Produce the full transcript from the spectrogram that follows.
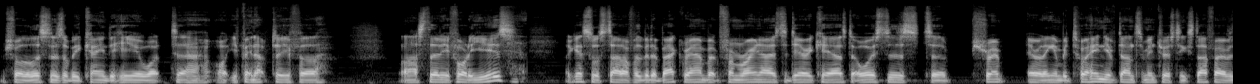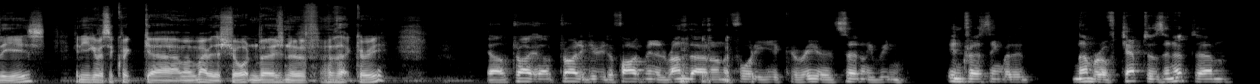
I'm sure the listeners will be keen to hear what uh, what you've been up to for the last 30 or 40 years. I guess we'll start off with a bit of background, but from Reno's to dairy cows to oysters to shrimp, everything in between, you've done some interesting stuff over the years. Can you give us a quick, uh, maybe the shortened version of, of that career? Yeah, I'll try. I'll try to give you the five minute rundown on a forty year career. It's certainly been interesting with a number of chapters in it. Um,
